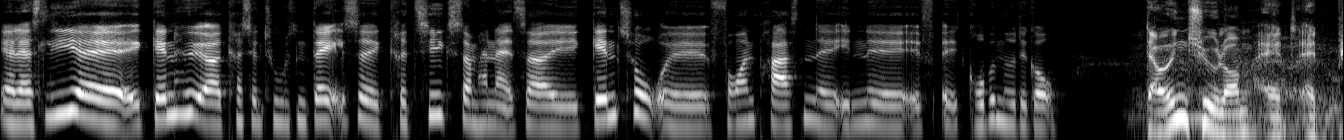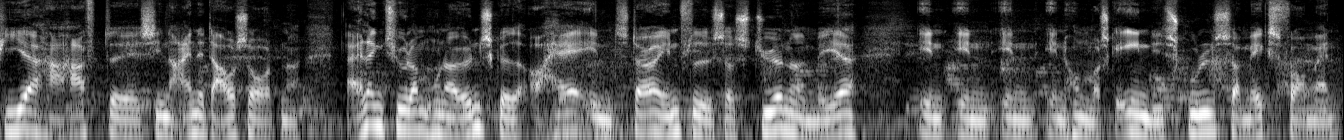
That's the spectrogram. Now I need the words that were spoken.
Ja, lad os lige øh, genhøre Christian Tulsendals øh, kritik, som han altså øh, gentog øh, foran pressen øh, inden øh, et gruppemøde det går. Der er jo ingen tvivl om, at, at Pia har haft øh, sine egne dagsordner. Der er heller ingen tvivl om, at hun har ønsket at have en større indflydelse og styre noget mere, end, end, end, end hun måske egentlig skulle som eksformand.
